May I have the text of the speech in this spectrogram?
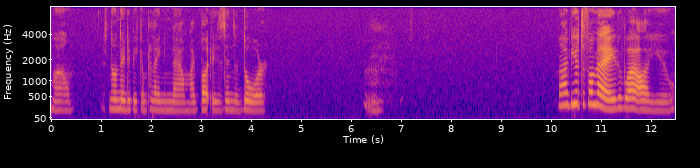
Well, there's no need to be complaining now. My butt is in the door. Mm. My beautiful maid, where are you?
